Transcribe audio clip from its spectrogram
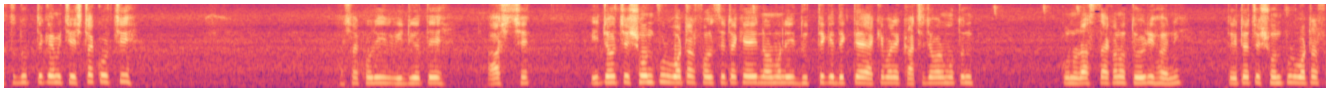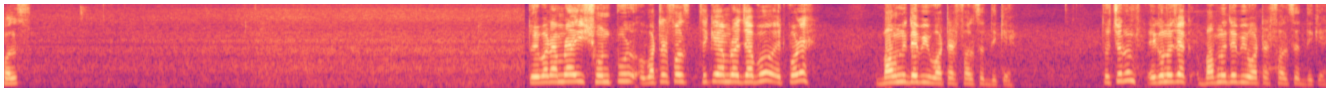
এত দূর থেকে আমি চেষ্টা করছি। আশা করি ভিডিওতে আসছে। এটা হচ্ছে সোনপুর ওয়াটারফলস এটাকে নর্মালি দূর থেকে দেখতে একেবারে কাছে যাওয়ার মতন কোনো রাস্তা এখনও তৈরি হয়নি। তো এটা হচ্ছে সোনপুর ওয়াটারফলস তো এবার আমরা এই সোনপুর ওয়াটারফলস থেকে আমরা যাব, এরপরে বামনি দেবী ওয়াটারফলসের দিকে। তো চলুন এগোনো যাক বামনি দেবী ওয়াটারফলসের দিকে।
